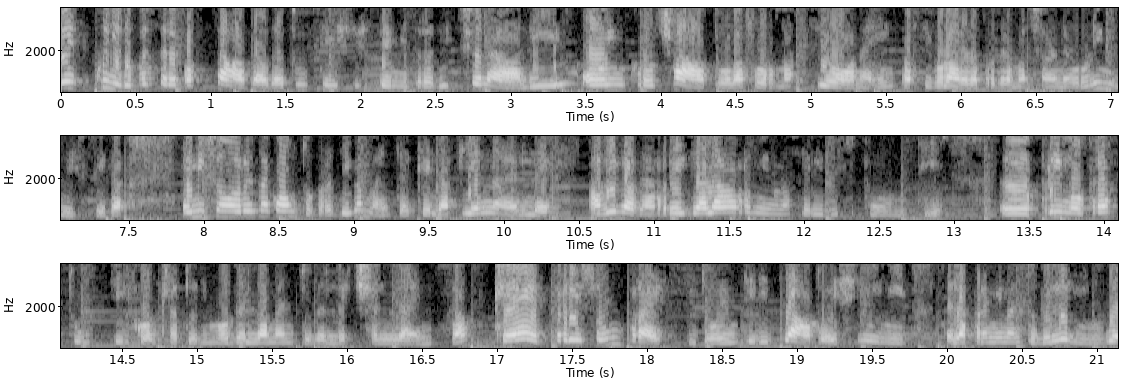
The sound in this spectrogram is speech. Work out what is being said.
E quindi dopo essere passata da tutti i sistemi tradizionali ho incrociato la formazione, in particolare la programmazione neurolinguistica, e mi sono resa conto praticamente che la PNL aveva da regalarmi una serie di spunti. Eh, primo tra tutti il concetto di modellamento dell'eccellenza, che è preso in prestito e utilizzato ai fini dell'apprendimento delle lingue,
